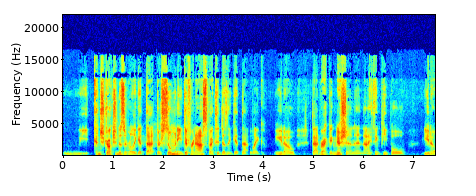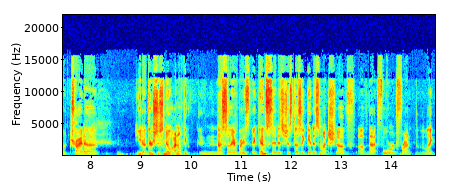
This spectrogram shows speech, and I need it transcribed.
we, construction doesn't really get that there's so many different aspects it doesn't get that like you know that recognition and i think people you know try to you know there's just no i don't think necessarily everybody's against it it's just doesn't get as much of of that forward front like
